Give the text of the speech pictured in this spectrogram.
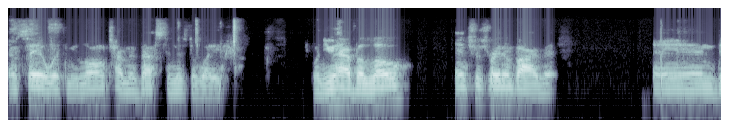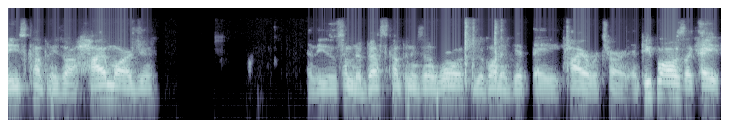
and say it with me. Long term investing is the wave. When you have a low interest rate environment and these companies are high margin, and these are some of the best companies in the world, you're going to get a higher return. And people are always like, hey,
